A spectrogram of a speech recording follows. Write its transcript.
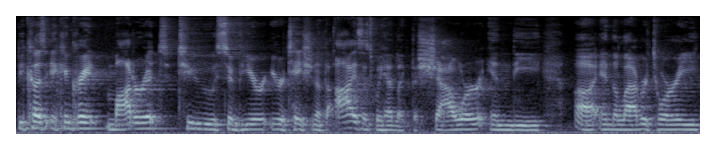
because it can create moderate to severe irritation of the eyes. As we had like the shower in the uh, in the laboratory,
